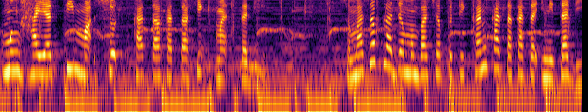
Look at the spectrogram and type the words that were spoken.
menghayati maksud kata-kata hikmat tadi. Semasa pelajar membaca petikan kata-kata ini tadi,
